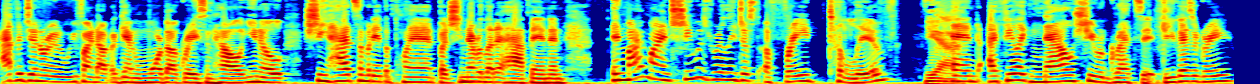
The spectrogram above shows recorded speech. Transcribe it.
at the generator, we find out again more about Grace and how you know she had somebody at the plant, but she never Mm-hmm. let it happen. And in my mind, she was really just afraid to live. Yeah. And I feel like now she regrets it. Do you guys agree?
